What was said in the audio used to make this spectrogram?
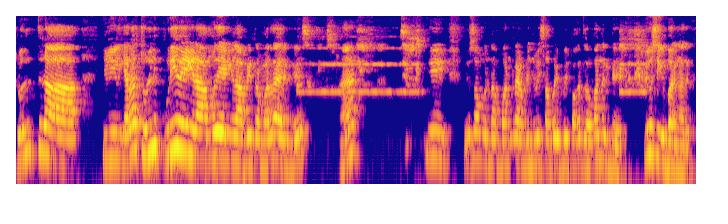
டுவெல்த்துடா இவங்களுக்கு யாராவது சொல்லி புரிய வைங்கடா முதவிங்களா அப்படின்ற மாதிரி தான் இருக்குது ஆ? ஏய் நான் பண்ணுறேன் அப்படின்னு சொல்லி சபரி போய் பக்கத்தில் உட்காந்துக்கிட்டு மியூசிக் பாருங்க அதுக்கு.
